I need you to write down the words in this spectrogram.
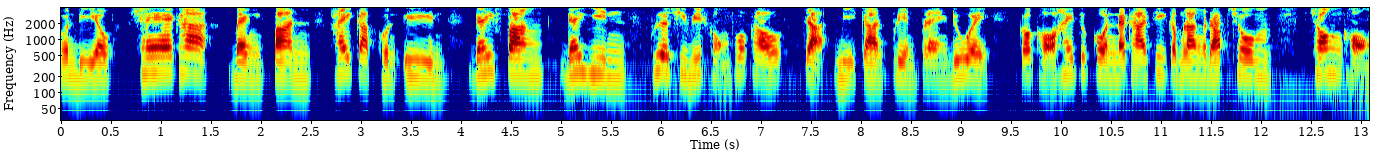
คนเดียว แชร์ค่ะ แบ่งปันให้กับคนอื่น ได้ฟังได้ยินเพื่อชีวิตของพวกเขาจะมีการเปลี่ยนแปลงด้วย ก็ขอให้ทุกคนนะคะที่กำลังรับชมช่องของ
